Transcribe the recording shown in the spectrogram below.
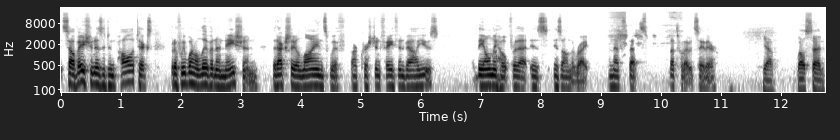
salvation isn't in politics, but if we want to live in a nation that actually aligns with our Christian faith and values, the only hope for that is is on the right, and that's that's that's what I would say there. Yeah, well said.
